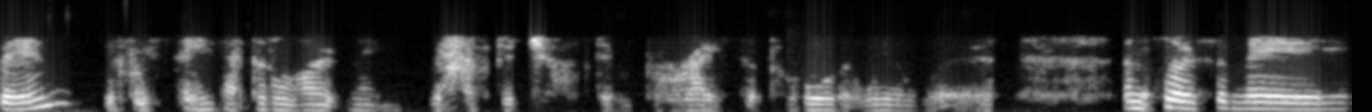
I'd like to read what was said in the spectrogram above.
then, if we see that little opening, we have to just embrace it for all that we're worth. And so for me,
